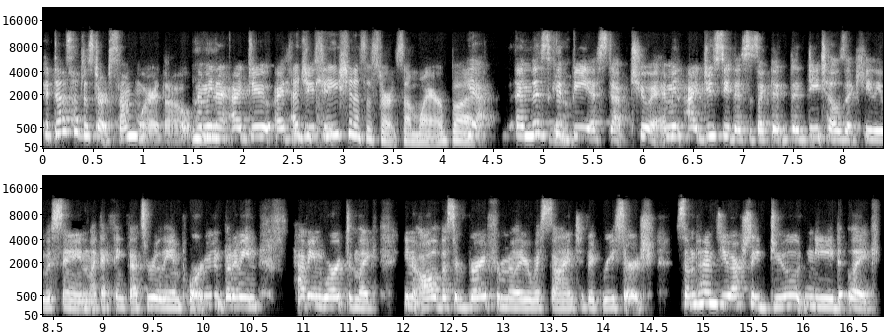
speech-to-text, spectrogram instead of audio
it does have to start somewhere, though. Mm-hmm. I mean, mm-hmm. I, I do. I education has to start somewhere, but yeah, and this could yeah. be a step to it. I mean, I do see this as like the, the details that Keely was saying. Like, I think that's really important. But I mean, having worked and like you know, all of us are very familiar with scientific research. Sometimes you actually do need like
